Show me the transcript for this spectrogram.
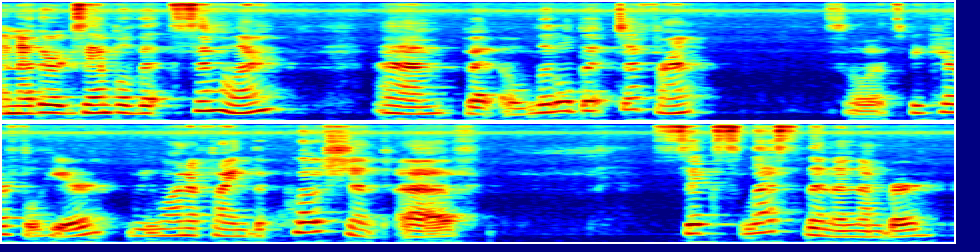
Another example that's similar, um, but a little bit different, so let's be careful here. We want to find the quotient of 6 less than a number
